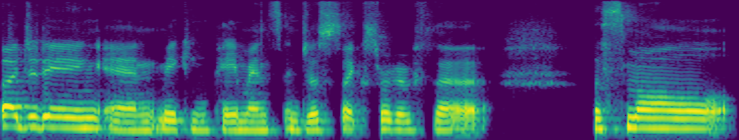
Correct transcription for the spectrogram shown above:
budgeting and making payments and just like sort of the the small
